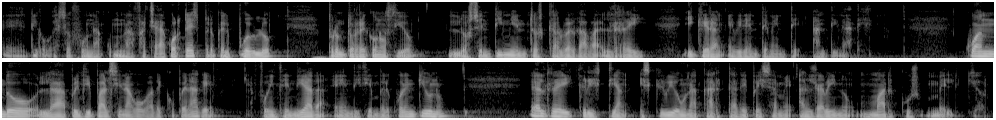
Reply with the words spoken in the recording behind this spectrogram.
eh, digo, eso fue una, fachada cortés, pero que el pueblo pronto reconoció los sentimientos que albergaba el rey y que eran evidentemente antinazis. Cuando la principal sinagoga de Copenhague fue incendiada en diciembre del 41, el rey Cristian escribió una carta de pésame al rabino Marcus Melchior.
